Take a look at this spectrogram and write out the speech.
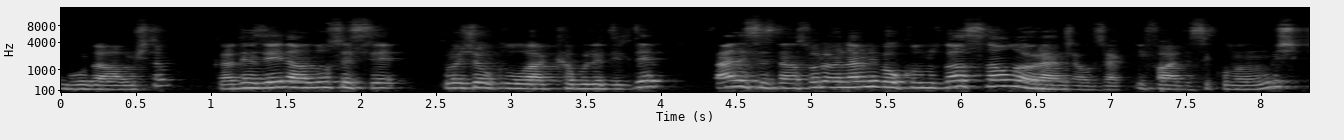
burada almıştım. Karadeniz Eğitim Anadolu Sesi proje okulu olarak kabul edildi. Fen Lisesi'nden sonra önemli bir okulumuz daha sınavla öğrenci alacak ifadesi kullanılmış.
